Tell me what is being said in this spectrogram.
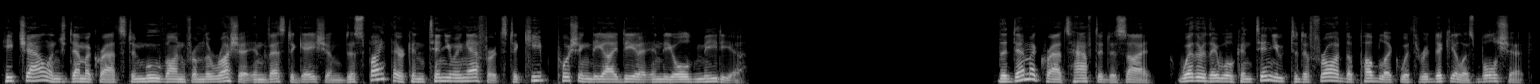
He challenged Democrats to move on from the Russia investigation despite their continuing efforts to keep pushing the idea in the old media. The Democrats have to decide whether they will continue to defraud the public with ridiculous bullshit,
